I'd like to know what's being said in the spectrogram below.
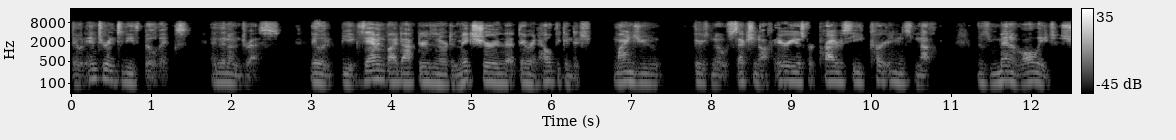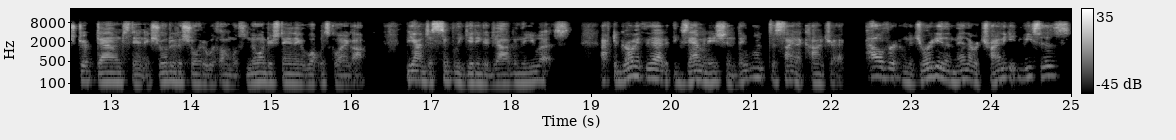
they would enter into these buildings and then undress. They would be examined by doctors in order to make sure that they were in healthy condition. Mind you, there's no section off areas for privacy, curtains, nothing. There's men of all ages, stripped down, standing shoulder to shoulder with almost no understanding of what was going on, beyond just simply getting a job in the US. After going through that examination, they went to sign a contract. However, a majority of the men that were trying to get visas,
